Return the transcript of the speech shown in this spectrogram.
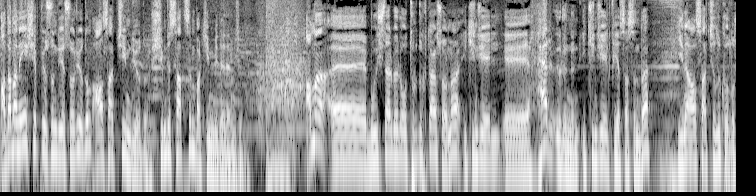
Adama ne iş yapıyorsun diye soruyordum. Alsatçıyım diyordu. Şimdi satsın bakayım bir de demişim. Ama e, bu işler böyle oturduktan sonra ikinci el e, her ürünün ikinci el piyasasında yine alsatçılık olur.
